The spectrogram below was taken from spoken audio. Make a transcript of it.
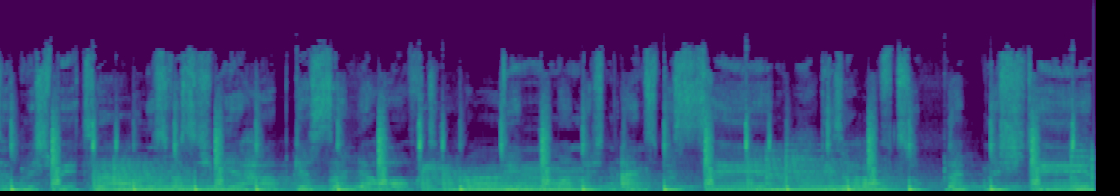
erwartet mich später. Alles, was ich mir hab gestern erhofft. Die Nummern leuchten 1 bis 10. Dieser Aufzug bleibt nicht stehen.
